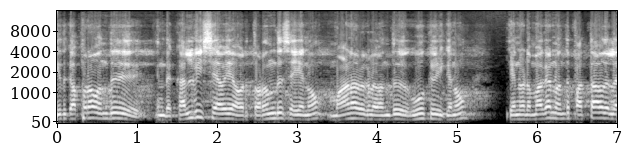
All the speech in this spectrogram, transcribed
இதுக்கப்புறம் வந்து இந்த கல்வி சேவையை அவர் தொடர்ந்து செய்யணும் மாணவர்களை வந்து ஊக்குவிக்கணும். என்னோட மகன் வந்து பத்தாவதுல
